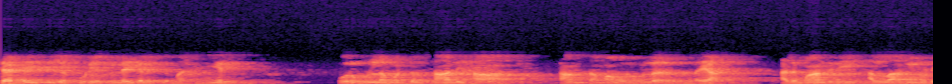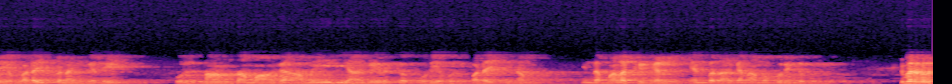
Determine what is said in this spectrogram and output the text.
சேட்டை செய்யக்கூடிய பிள்ளைகளுக்கு மத்தியில் ஒரு புள்ள மட்டும் சாதிகா சாந்தமாக ஒரு புள்ள இருக்கும் இல்லையா? அது மாதிரி அல்லாஹினுடைய படைப்பினங்களில் ஒரு சாந்தமாக அமைதியாக இருக்கக்கூடிய ஒரு படைப்பினம் இந்த மலக்குகள் என்பதாக நாம் புரிந்து கொள்கிறோம். இவர்கள்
